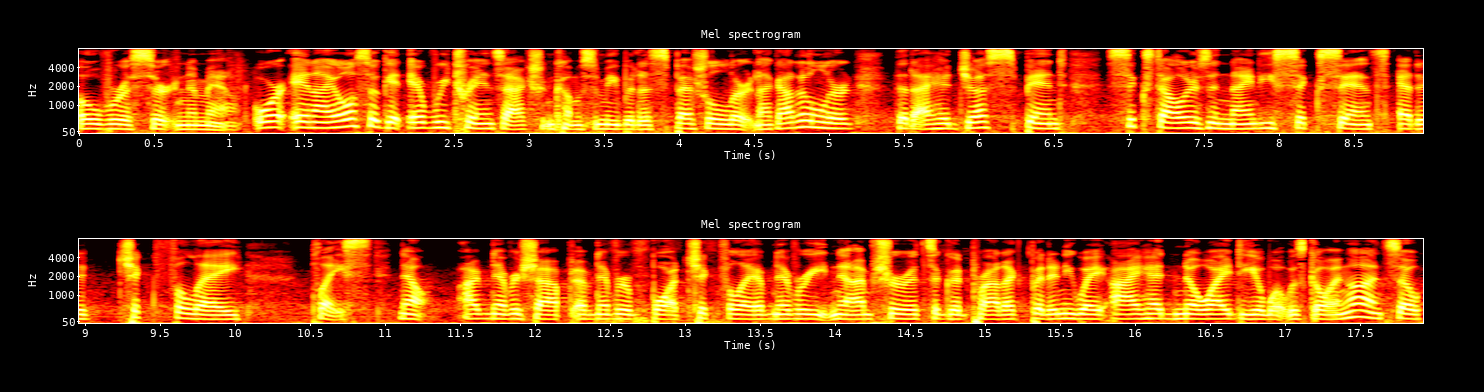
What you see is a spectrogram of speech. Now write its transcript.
over a certain amount, or and I also get every transaction comes to me, but a special alert. And I got an alert that I had just spent six dollars and ninety six cents at a Chick Fil A place. Now, I've never shopped. I've never bought Chick fil A. I've never eaten it. I'm sure it's a good product. But anyway, I had no idea what was going on. So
